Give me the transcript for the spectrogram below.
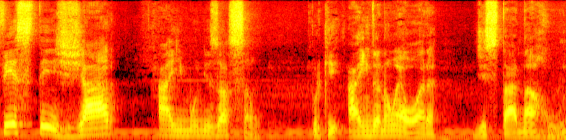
festejar a imunização, porque ainda não é hora de estar na rua.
